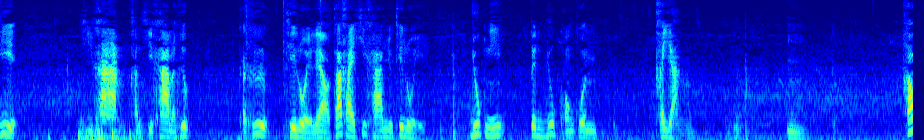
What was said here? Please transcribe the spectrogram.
ที่ขี้ค้านคันขี้ค้านนะคือก็คือที่รวยแล้ว ถ้าใครขี้ค้านอยู่ที่รวย ยุคนี้เป็นยุคของคนขยัน อืมเฮา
